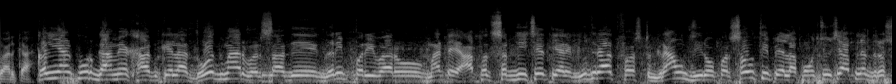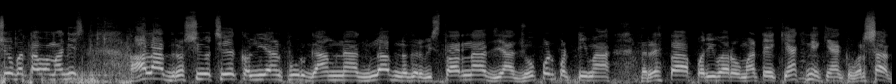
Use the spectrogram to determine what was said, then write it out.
દ્વારકા. કલ્યાણપુર ગામે ખાબકેલા ધોધમાર વરસાદે ગરીબ પરિવારો માટે આફત સર્જી છે. ત્યારે ગુજરાત ફર્સ્ટ ગ્રાઉન્ડ ઝીરો પર સૌથી પહેલા પહોંચ્યું છે. આપને દ્રશ્યો બતાવવા માંગીશ. હાલ આ દ્રશ્યો છે કલ્યાણપુર ગામના ગુલાબનગર વિસ્તારના, જ્યાં ઝોપડપટ્ટીમાં રહેતા પરિવારો માટે ક્યાંક ને ક્યાંક વરસાદ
